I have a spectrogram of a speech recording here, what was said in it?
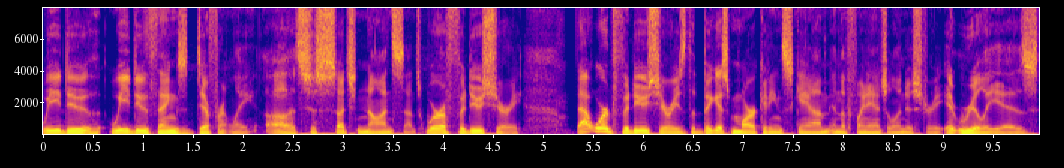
we do we do things differently. Oh, it's just such nonsense. We're a fiduciary. That word fiduciary is the biggest marketing scam in the financial industry. It really is.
